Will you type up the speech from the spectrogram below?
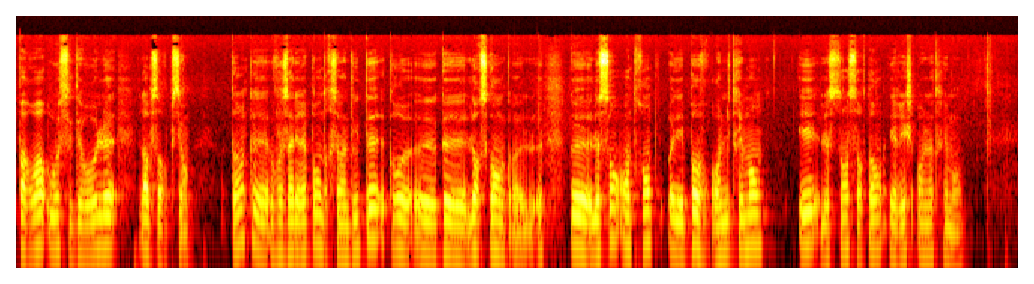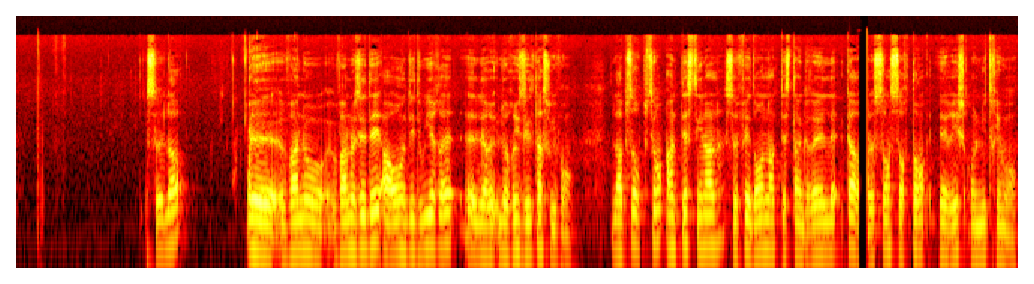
paroi où se déroule l'absorption. Donc, euh, vous allez répondre sans doute que, euh, que lorsqu'on que le sang entrant est pauvre en nutriments et le sang sortant est riche en nutriments. Cela euh, va, nous, aider à en déduire le résultat suivant. L'absorption intestinale se fait dans l'intestin grêle car le sang sortant est riche en nutriments.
